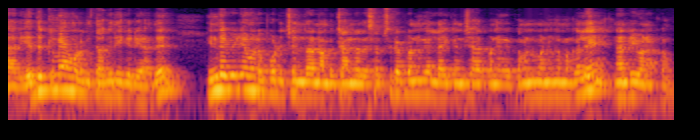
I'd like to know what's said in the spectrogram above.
வேறு எதுக்குமே அவங்களுக்கு தகுதி கிடையாது. இந்த வீடியோ உங்களுக்கு பிடிச்சிருந்தா நம்ம சேனலை சப்ஸ்கிரைப் பண்ணுங்கள் லைக் அண்ட் ஷேர் பண்ணுங்கள் கமெண்ட் பண்ணுங்கள் மக்களே. நன்றி வணக்கம்.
